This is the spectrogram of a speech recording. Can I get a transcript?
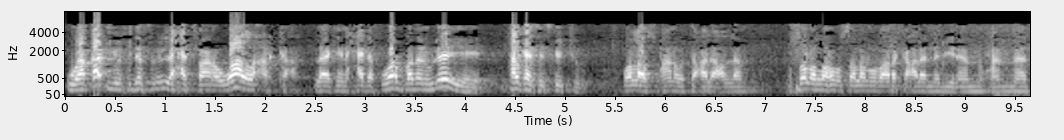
waqad yuxdau in la xadfaano waa la arkaa. Laakiin xadaf war iska joog wallahu subxaana wa tacaala aclam wsala allahu wslam wbaaraka calaa nabiyina muxamed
